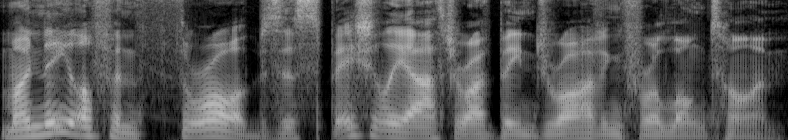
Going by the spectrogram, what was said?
My knee often throbs, especially after I've been driving for a long time.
